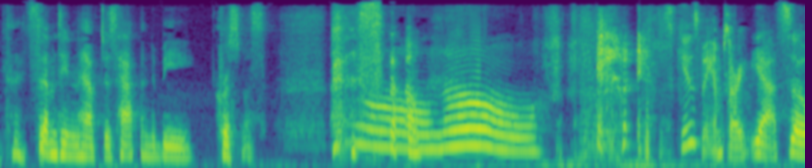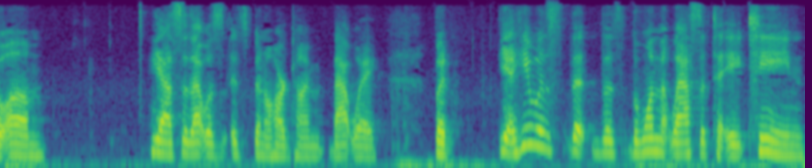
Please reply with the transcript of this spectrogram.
17 and a half just happened to be Christmas. Oh no! excuse me i'm sorry yeah so um yeah so that was it's been a hard time that way but yeah he was the the the one that lasted to 18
